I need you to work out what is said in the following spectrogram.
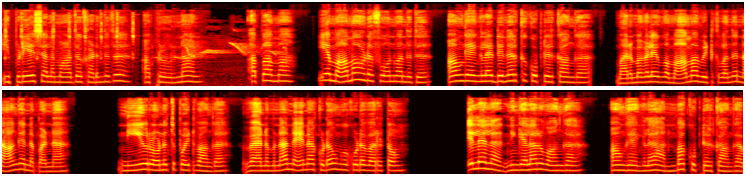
இப்படியே சில மாதம் கடந்தது அப்புறம் ஒரு நாள் அப்பா அம்மா என் மாமாவோட ஃபோன் வந்தது. அவங்க எங்களை டின்னருக்கு கூப்பிட்டுருக்காங்க. மருமகளே உங்க மாமா வீட்டுக்கு வந்து நாங்க என்ன பண்ண? நீயும் ரோனத்து போயிட்டு வாங்க. வேணும்னா நேனா கூட உங்க கூட வரட்டும். இல்ல இல்ல நீங்க எல்லாரும் வாங்க. அவங்க எங்களை அன்பா கூப்பிட்டிருக்காங்க.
